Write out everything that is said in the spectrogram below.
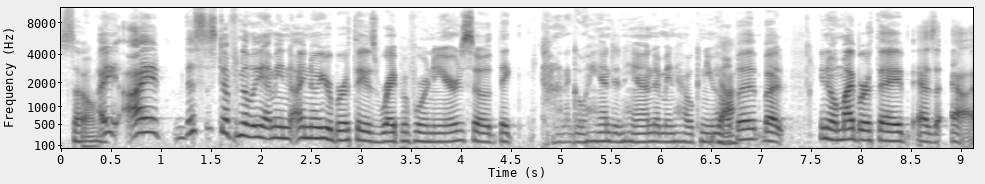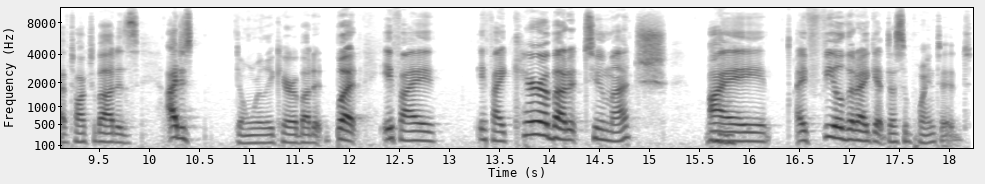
So I, I, this is definitely. I mean, I know your birthday is right before New Year's, so they kind of go hand in hand. I mean, how can you Yeah. help it? But you know, my birthday, as I've talked about, is I just don't really care about it. But if I, if I care about it too much, Mm-hmm. I, I feel that I get disappointed.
